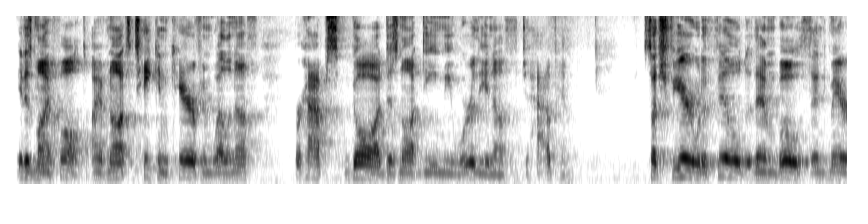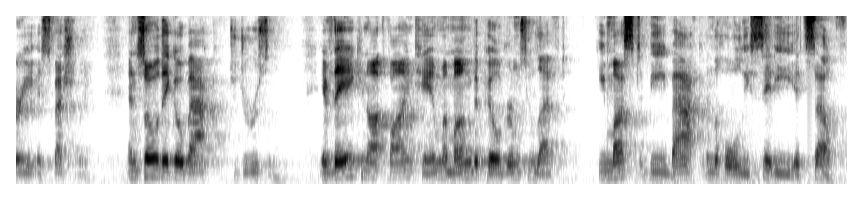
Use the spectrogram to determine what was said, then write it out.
It is my fault. I have not taken care of him well enough Perhaps God does not deem me worthy enough to have him. Such fear would have filled them both, and Mary especially. And so they go back to Jerusalem. If they cannot find him among the pilgrims who left, he must be back in the holy city itself.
